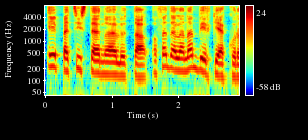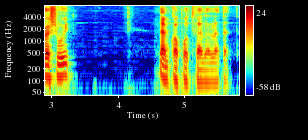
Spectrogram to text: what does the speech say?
Épp egy ciszterna előtt áll, a fedele nem bír ki ekkora súlyt. Nem kapott feleletet.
